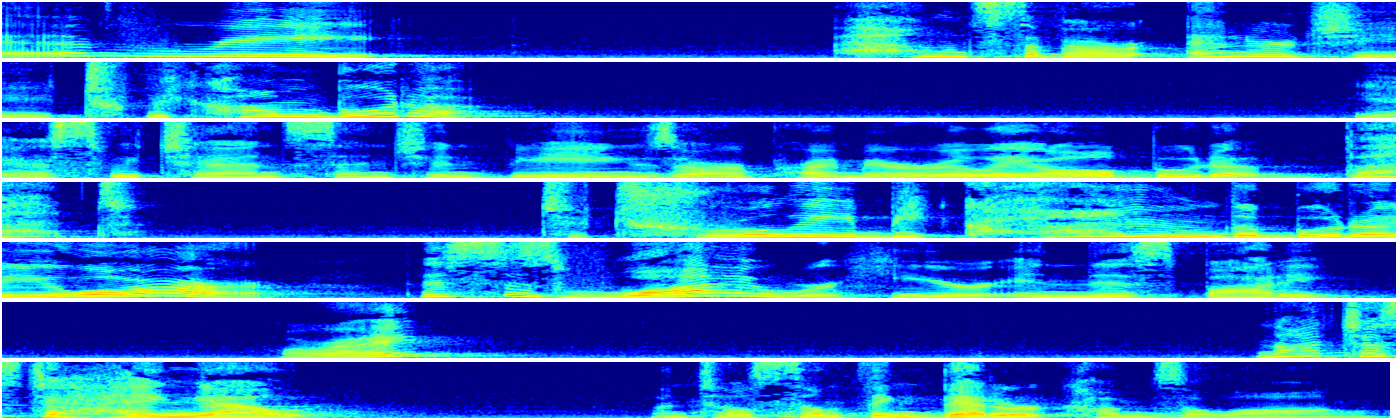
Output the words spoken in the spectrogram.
every ounce of our energy to become Buddha. Yes, we chant sentient beings are primarily all Buddha, but to truly become the Buddha you are, this is why we're here in this body. All right? not just to hang out until something better comes along.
